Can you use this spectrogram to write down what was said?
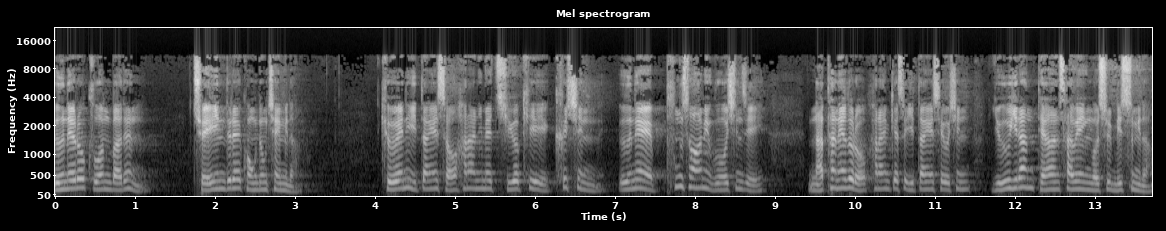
은혜로 구원받은 죄인들의 공동체입니다. 교회는 이 땅에서 하나님의 지극히 크신 은혜의 풍성함이 무엇인지 나타내도록 하나님께서 이 땅에 세우신 유일한 대한 사회인 것을 믿습니다.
